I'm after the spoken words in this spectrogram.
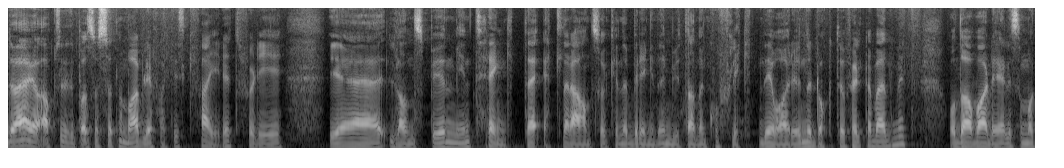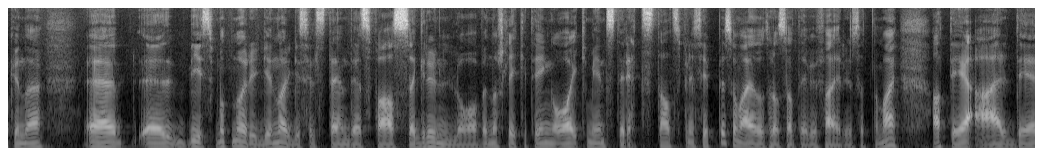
du, er jo absolutt på, altså 17. mai ble faktisk feiret fordi landsbyen min trengte et eller annet som kunne bringe dem ut av den konflikten de var i under doktorfeltarbeidet mitt. Og da var det liksom å kunne Eh, eh, vise mot Norge, Norges selvstendighetsfase, Grunnloven og slike ting, og ikke minst rettsstatsprinsippet, som er jo tross alt det vi feirer 17. mai, at det, er, det,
